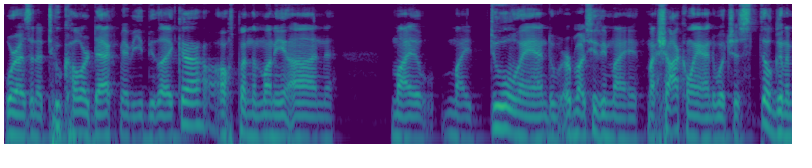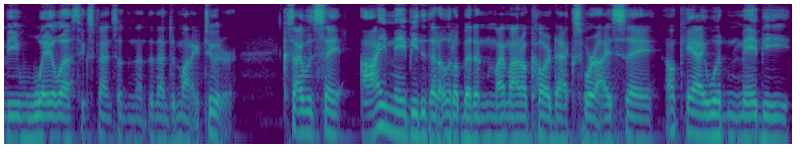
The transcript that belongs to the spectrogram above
Whereas in a two color deck, maybe you'd be like, eh, I'll spend the money on my my dual land or excuse me my my shock land, which is still going to be way less expensive than that, than that demonic tutor. Because I would say I maybe do that a little bit in my monocolor decks, where I say, okay, I wouldn't maybe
